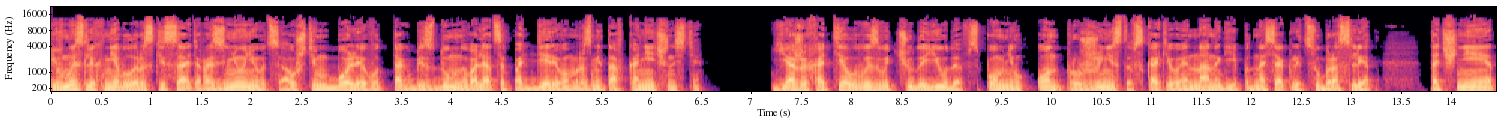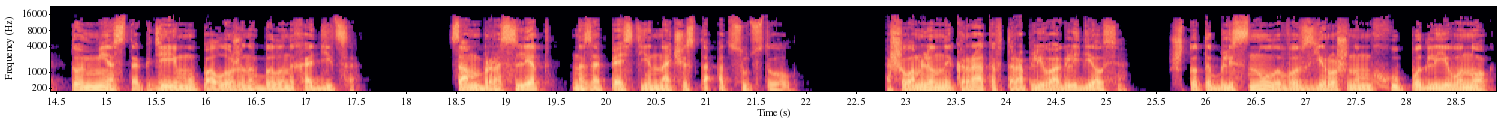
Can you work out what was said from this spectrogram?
и в мыслях не было раскисать, разнюниваться, а уж тем более вот так бездумно валяться под деревом, разметав конечности. «Я же хотел вызвать чудо-юдо», — вспомнил он, пружинисто вскакивая на ноги и поднося к лицу браслет. Точнее, то место, где ему положено было находиться. Сам браслет на запястье начисто отсутствовал. Ошеломленный Кратов торопливо огляделся. Что-то блеснуло во взъерошенном мху подле его ног.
